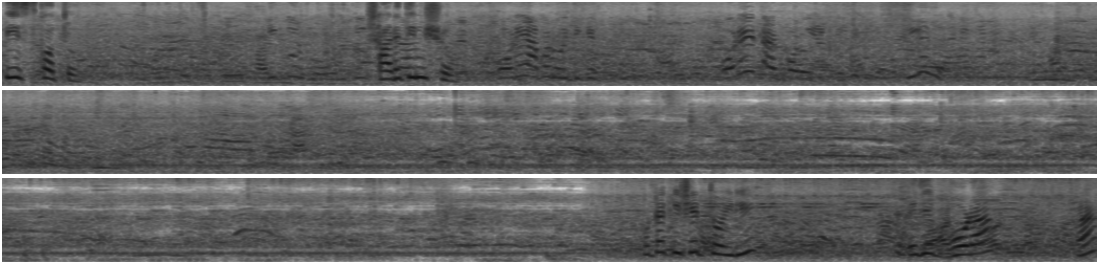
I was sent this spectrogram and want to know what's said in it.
পিস কত? সাড়ে তিনশো। আবার ওইদিকে তারপর ওইদিকে ঠিক আছে? কিসের তৈরি? এই যে ঘোড়া হ্যাঁ?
